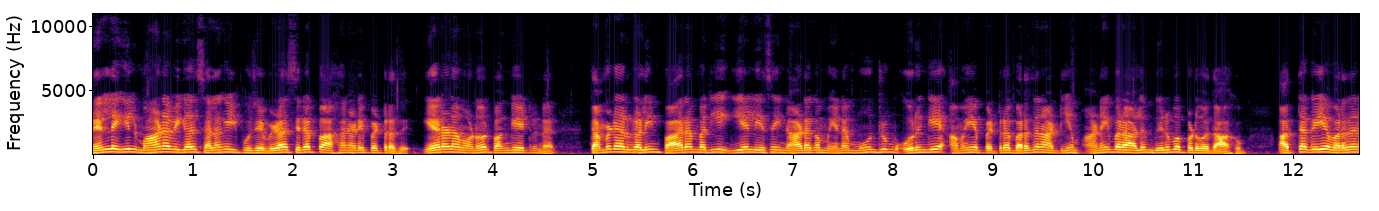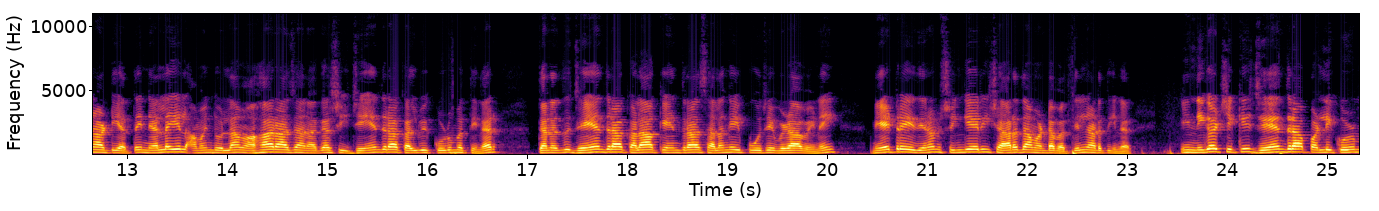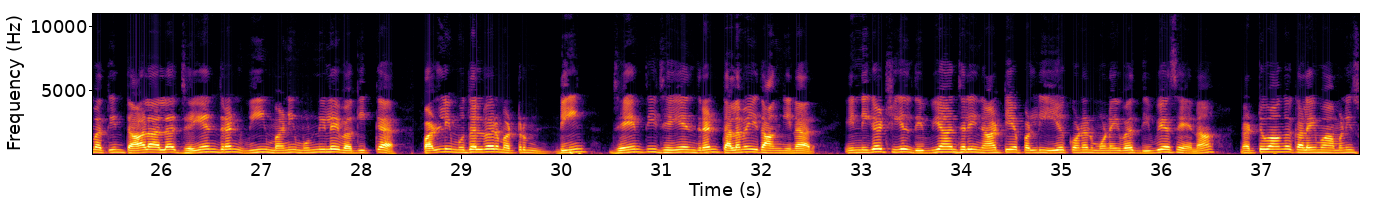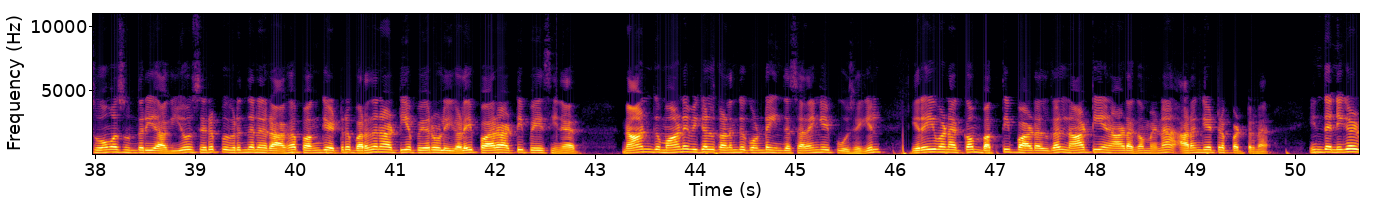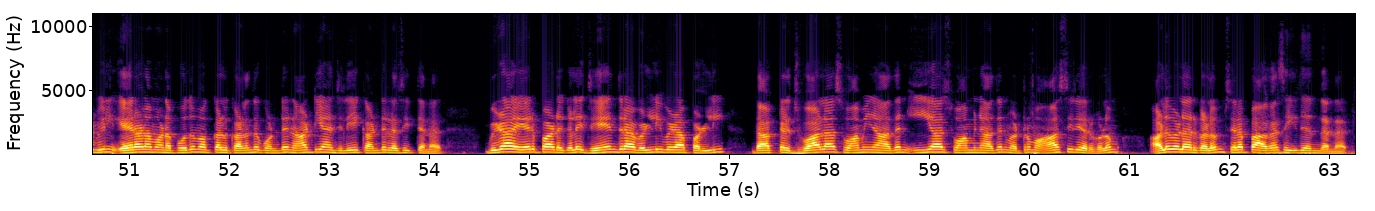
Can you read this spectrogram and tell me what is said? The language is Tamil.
நெல்லையில் மாணவிகள் சலங்கை பூஜை விழா சிறப்பாக நடைபெற்றது. ஏராளமானோர் பங்கேற்றனர். தமிழர்களின் பாரம்பரிய இயல் இசை நாடகம் என மூன்றும் ஒருங்கே அமையப்பெற்ற பரதநாட்டியம் அனைவராலும் விரும்பப்படுவதாகும். அத்தகைய பரதநாட்டியத்தை நெல்லையில் அமைந்துள்ள மகாராஜா நகர் ஸ்ரீ ஜெயேந்திரா கல்வி குழுமத்தினர் தனது ஜெயேந்திரா கலா கேந்திரா சலங்கை பூஜை விழாவினை நேற்றைய தினம் சிங்கேரி சாரதா மண்டபத்தில் நடத்தினர். இந்நிகழ்ச்சிக்கு ஜெயேந்திரா பள்ளி குழுமத்தின் தாளாளர் ஜெயேந்திரன் வி மணி முன்னிலை வகிக்க பள்ளி முதல்வர் மற்றும் டீன் ஜெயந்தி ஜெயேந்திரன் தலைமை தாங்கினார். இந்நிகழ்ச்சியில் திவ்யாஞ்சலி நாட்டிய பள்ளி இயக்குனர் முனைவர் திவ்யசேனா நட்டுவாங்க கலைமாமணி சோமசுந்தரி ஆகியோர் சிறப்பு விருந்தினராக பங்கேற்று பரதநாட்டிய பேரொழிகளை பாராட்டி பேசினர். நான்கு மாணவிகள் கலந்து கொண்ட இந்த சலங்கை பூஜையில் இறைவணக்கம் பக்தி பாடல்கள் நாட்டிய நாடகம் என அரங்கேற்றப்பட்டன. இந்த நிகழ்வில் ஏராளமான பொதுமக்கள் கலந்து கொண்டு நாட்டியாஞ்சலியை கண்டு ரசித்தனர். விழா ஏற்பாடுகளை ஜெயேந்திரா வெள்ளி விழா பள்ளி doctor Jwala Swaminathan E R Swaminathan மற்றும் ஆசிரியர்களும் அலுவலர்களும் சிறப்பாக செய்திருந்தனர்.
